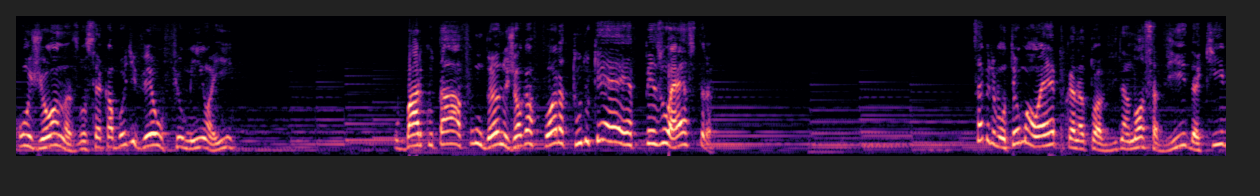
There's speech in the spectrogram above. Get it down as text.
Com Jonas, você acabou de ver o filminho aí. O barco tá afundando, joga fora tudo que é peso extra. Sabe, irmão, tem uma época na tua vida, na nossa vida, que,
